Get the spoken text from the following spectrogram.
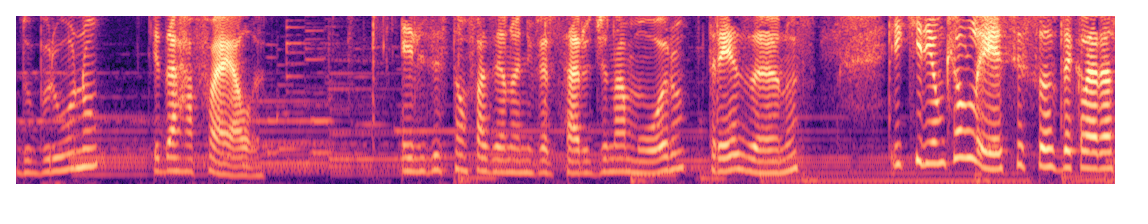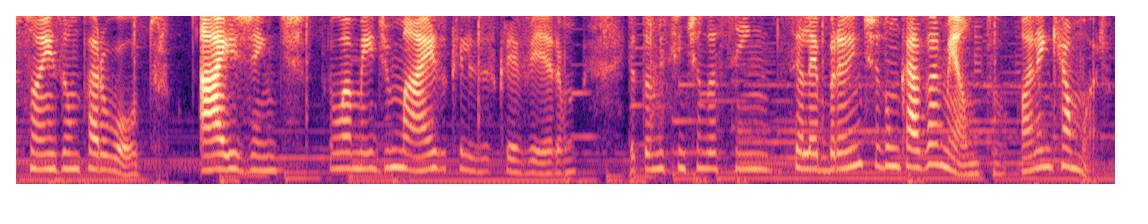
do Bruno e da Rafaela. Eles estão fazendo aniversário de namoro, três anos, e queriam que eu lesse suas declarações um para o outro. Ai, gente, eu amei demais o que eles escreveram. Eu tô me sentindo assim, celebrante de um casamento. Olhem que amor.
